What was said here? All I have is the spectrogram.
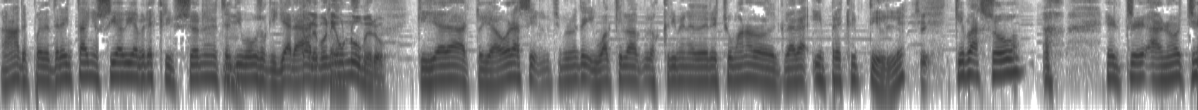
Ah, después de 30 años sí había prescripción en este tipo de uso, que ya era No, Mm. le ponía un número. Que ya era harto y ahora sí, simplemente igual que lo- los crímenes de derechos humanos lo declara imprescriptible. Sí. ¿Qué pasó entre anoche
